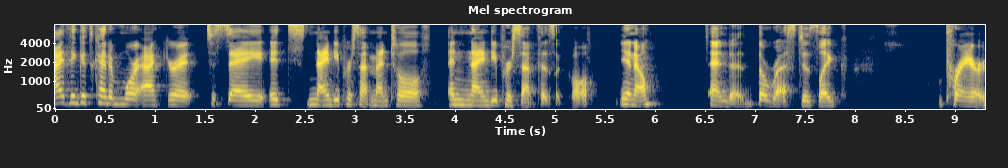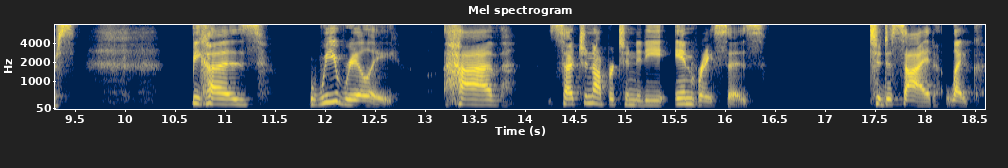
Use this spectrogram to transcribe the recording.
I think it's kind of more accurate to say it's 90% mental and 90% physical, you know? And the rest is like prayers. Because we really have such an opportunity in races to decide like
